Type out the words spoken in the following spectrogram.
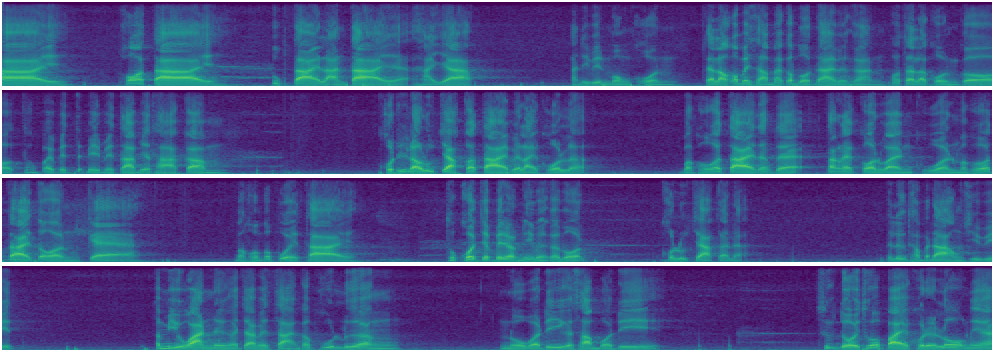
ตาย พ่อตาย ลูกตายหลานตายหายาก อันนี้เป็นมงคล แต่เราก็ไม่สามารถกำหนดได้เหมือนกัน เพราะแต่ละคนก็ต้องไปเป็นไปตามยถากรรม คนที่เรารู้จักก็ตายไปหลายคนแล้ว บางคนก็ตายตั้งแต่ตั้งแต่ก่อนวัยควรบางคนก็ตายตอนแก่ บางคนก็ป่วยตาย ทุกคนจะเป็นแบบนี้เหมือนกันหมด คนรู้จักกันอะเป็นเรื่องธรรมดาของชีวิตถ้ามีอยู่วันหนึ่งอาจารย์ไพศาลก็พูดเรื่อง nobody กับ somebody ซึ่งโดยทั่วไปคนในโลกเนี่ย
